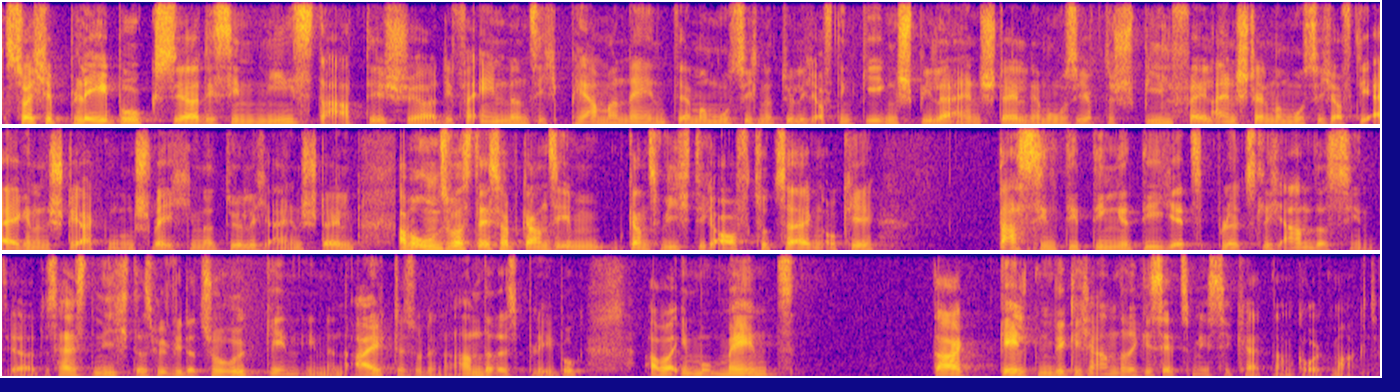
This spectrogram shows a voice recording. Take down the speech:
Solche Playbooks, ja, die sind nie statisch, ja, die verändern sich permanent. Ja, man muss sich natürlich auf den Gegenspieler einstellen, ja, man muss sich auf das Spielfeld einstellen, man muss sich auf die eigenen Stärken und Schwächen natürlich einstellen. Aber uns war es deshalb ganz, eben, ganz wichtig aufzuzeigen, okay, das sind die Dinge, die jetzt plötzlich anders sind. Ja. Das heißt nicht, dass wir wieder zurückgehen in ein altes oder ein anderes Playbook, aber im Moment, da gelten wirklich andere Gesetzmäßigkeiten am Goldmarkt.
